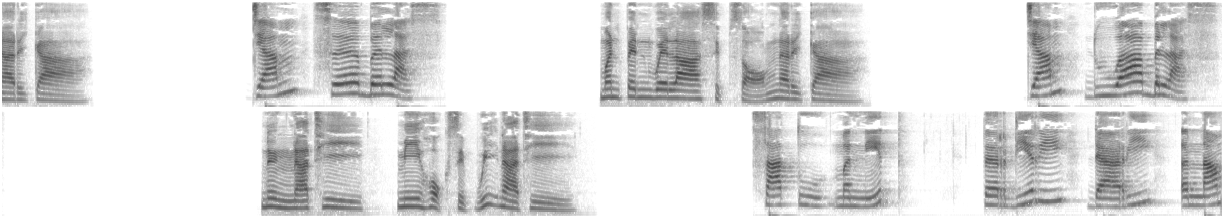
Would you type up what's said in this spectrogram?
นาฬิกา jam sebelas มันเป็นเวลาสิบสองนาฬิกา jam dua belas หนึ่งนาทีมีหกสิบวินาที satu menit terdiri dari enam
